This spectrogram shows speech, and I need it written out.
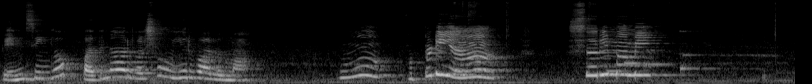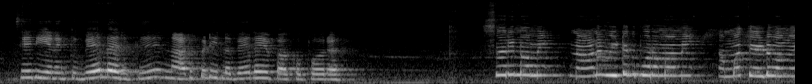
பெண் சிங்கம் பதினாறு வருஷம் உயிர் வாழுமா? ஓ அப்படியா? சரி மாமி. சரி எனக்கு வேலை இருக்குது நான் அடுப்படியில் வேலையை பார்க்க போகிறேன் சரி மாமி. நானும் வீட்டுக்கு போகிறேன் மாமி. அம்மா தேடுவாங்க.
